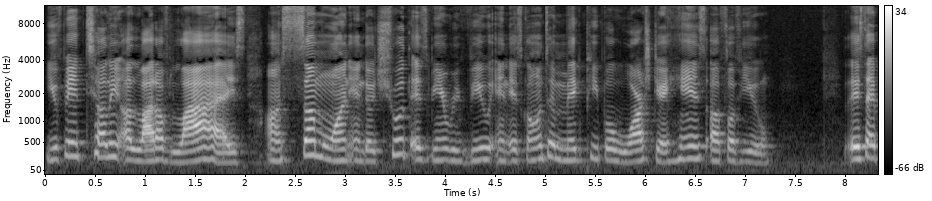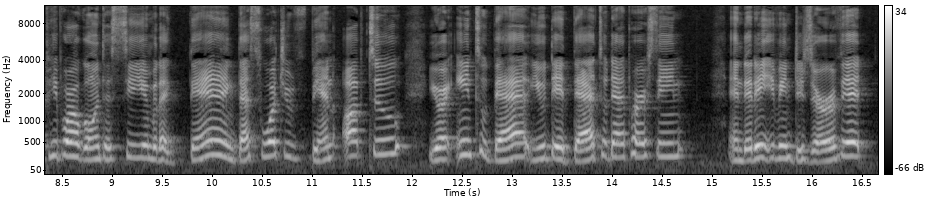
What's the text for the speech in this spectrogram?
You've been telling a lot of lies on someone, and the truth is being revealed, and it's going to make people wash their hands off of you. It's like people are going to see you and be like, dang, that's what you've been up to. You're into that. You did that to that person, and they didn't even deserve it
